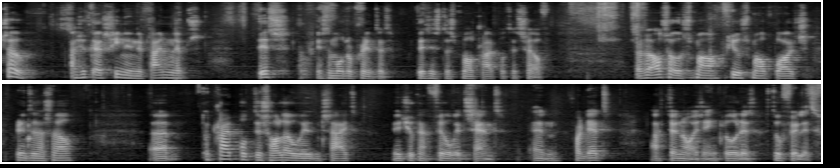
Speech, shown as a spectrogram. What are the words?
So, as you can see in the time lapse, this is the model printed. This is the small tripod itself. There's also a small, few small parts printed as well. Uh, the tripod is hollow inside, which you can fill with sand. And for that, a tunnel is included to fill it.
